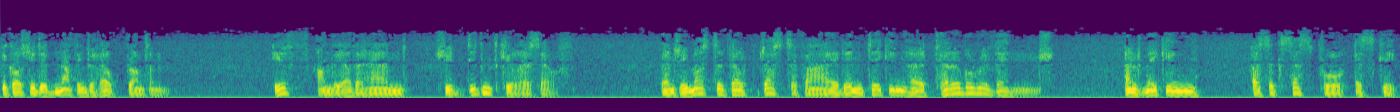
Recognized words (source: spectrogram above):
because she did nothing to help Brunton. If, on the other hand, she didn't kill herself, then she must have felt justified in taking her terrible revenge and making a successful escape.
